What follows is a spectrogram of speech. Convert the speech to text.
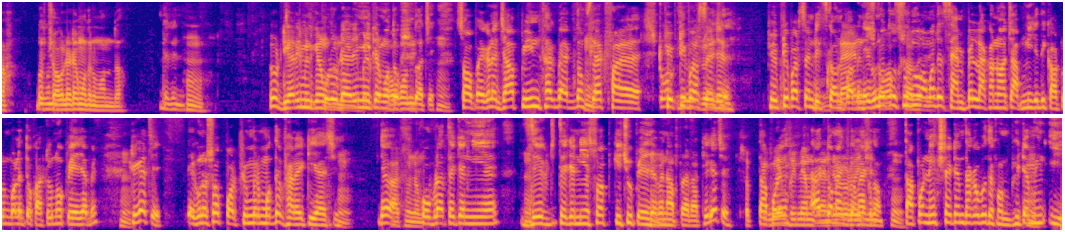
বাহ চকলেটের মতন গন্ধ। দেখেন হুম। পুরো ডিয়ারি মিল্কের পুরো ডেয়ারি মিল্কের মতো গন্ধ আছে। সব এখানে যা প্রিন্ট থাকবে একদম flat fifty percent. Fifty percent discount পাবেন। এগুলো তো শুধু আমাদের স্যাম্পেল রাখানো আছে। আপনি যদি কার্টুন বলে তো কার্টুনও পেয়ে যাবেন। ঠিক আছে? এগুলো সব পারফিউমের মধ্যে ভ্যারাইটি আছে। কোবরা থেকে নিয়ে জেড থেকে নিয়ে সব কিছু পেয়ে যাবেন আপনারা ঠিক আছে? তারপরে একদম একদম একদম। তারপর নেক্সট আইটেম দেখাবো দেখুন ভিটামিন ই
